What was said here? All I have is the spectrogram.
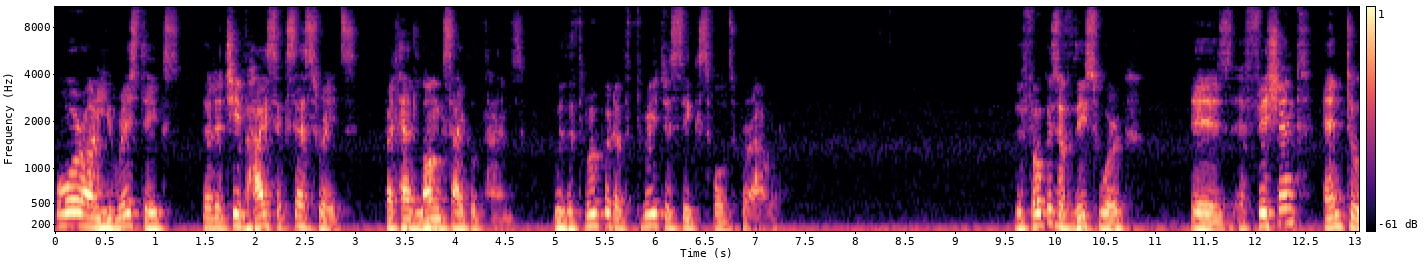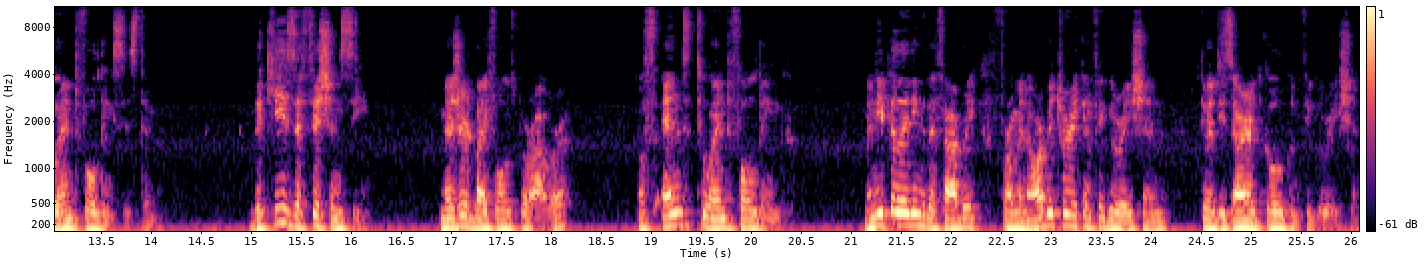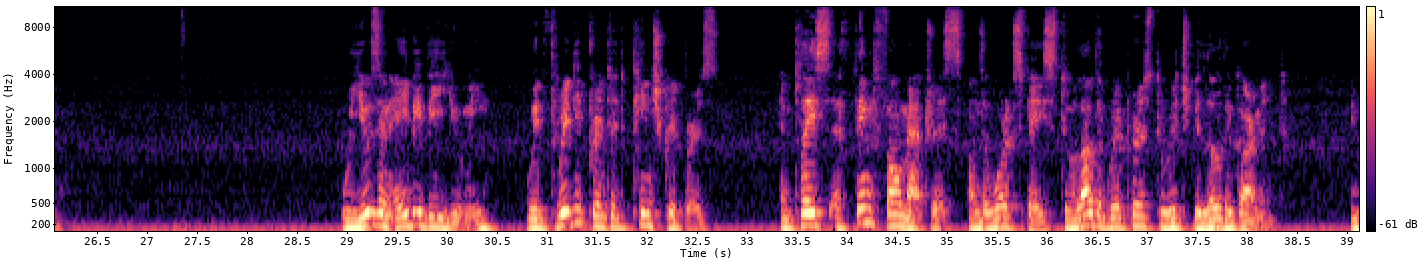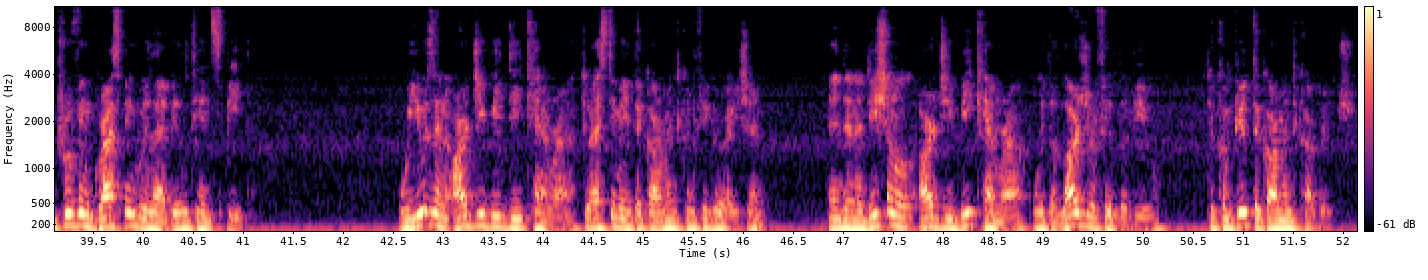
or on heuristics that achieve high success rates but had long cycle times, with a throughput of 3 to 6 folds per hour. The focus of this work is efficient end-to-end folding system. The key is efficiency, measured by folds per hour, of end-to-end folding, manipulating the fabric from an arbitrary configuration to a desired goal configuration. We use an ABB Yumi with 3D printed pinch grippers and place a thin foam mattress on the workspace to allow the grippers to reach below the garment, improving grasping reliability and speed. We use an RGBD camera to estimate the garment configuration and an additional RGB camera with a larger field of view to compute the garment coverage.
